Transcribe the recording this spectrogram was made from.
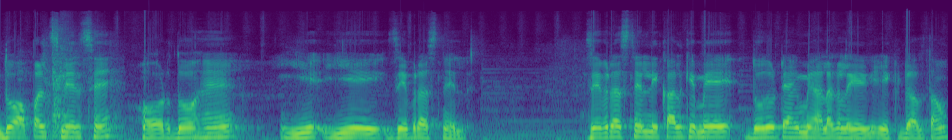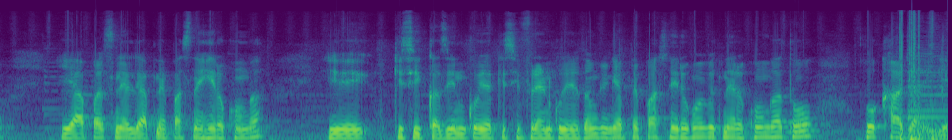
दो अपल स्नेल्स हैं और दो हैं ये ये जेबरा स्नेल जेबरा स्नेल निकाल के मैं दो दो टैंक में अलग अलग एक डालता हूँ। ये अपल स्नेल अपने पास नहीं रखूँगा। ये किसी कज़िन को या किसी फ्रेंड को देता हूँ, क्योंकि अपने पास नहीं रखूँगा, कितने रखूँगा तो वो खा जाएँगे।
